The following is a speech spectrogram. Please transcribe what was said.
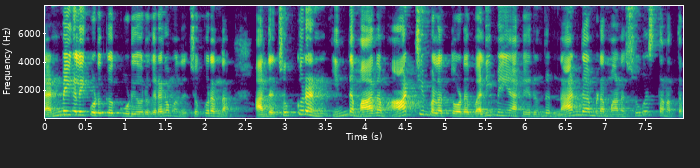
நன்மைகளை கொடுக்கக்கூடிய ஒரு கிரகம் அந்த சுக்கரன் தான். அந்த சுக்கரன் இந்த மாதம் ஆட்சி பலத்தோட வலிமையாக இருந்து நான்காம் இடமான சுகஸ்தானத்தை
